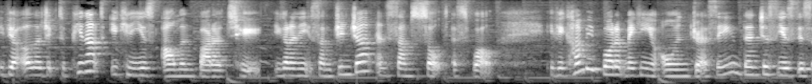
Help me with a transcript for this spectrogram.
If you're allergic to peanut, you can use almond butter too. You're gonna need some ginger and some salt as well. If you can't be bothered making your own dressing, then just use this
